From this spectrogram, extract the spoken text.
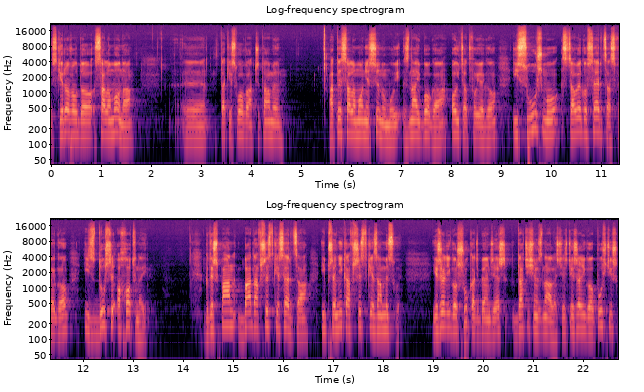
e, skierował do Salomona. E, takie słowa czytamy. A ty, Salomonie, synu mój, znaj Boga, ojca twojego, i służ mu z całego serca swego i z duszy ochotnej. Gdyż Pan bada wszystkie serca i przenika wszystkie zamysły. Jeżeli go szukać będziesz, da ci się znaleźć. Jeżeli go opuścisz,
